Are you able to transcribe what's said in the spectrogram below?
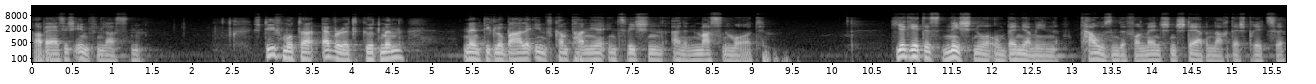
habe er sich impfen lassen. Stiefmutter Everett Goodman nennt die globale Impfkampagne inzwischen einen Massenmord. Hier geht es nicht nur um Benjamin. Tausende von Menschen sterben nach der Spritze.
